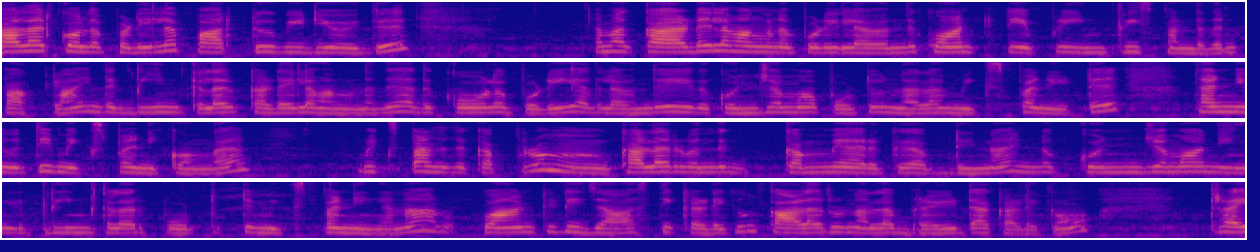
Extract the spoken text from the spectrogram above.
கலர் கோலப்பொடியில் பார்ட் டூ வீடியோ இது. நம்ம கடையில் வாங்கின பொடியில் வந்து குவான்டிட்டி எப்படி இன்க்ரீஸ் பண்ணுறதுன்னு பார்க்கலாம். இந்த க்ரீன் கலர் கடையில் வாங்கினது. அது கோலப்பொடி அதில் வந்து இது கொஞ்சமாக போட்டு நல்லா மிக்ஸ் பண்ணிவிட்டு தண்ணி ஊற்றி மிக்ஸ் பண்ணிக்கோங்க. மிக்ஸ் பண்ணதுக்கப்புறம் கலர் வந்து கம்மியாக இருக்குது அப்படின்னா இன்னும் கொஞ்சமாக நீங்கள் க்ரீன் கலர் போட்டுட்டு மிக்ஸ் பண்ணிங்கன்னா குவான்டிட்டி ஜாஸ்தி கிடைக்கும். கலரும் நல்லா ப்ரைட்டாக கிடைக்கும். ட்ரை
